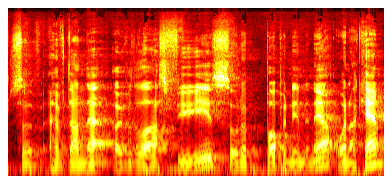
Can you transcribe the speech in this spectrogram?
so have done that over the last few years, sort of popping in and out when I can.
